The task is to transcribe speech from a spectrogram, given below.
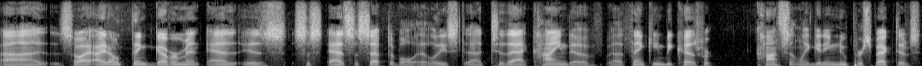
Uh, so I, I, don't think government as, is as susceptible, at least, uh, to that kind of uh, thinking because we're constantly getting new perspectives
